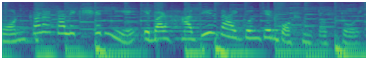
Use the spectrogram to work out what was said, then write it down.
মনকাড়া কালেকশন নিয়ে এবার হাজির রায়গঞ্জের বসন্ত স্টোর্স।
